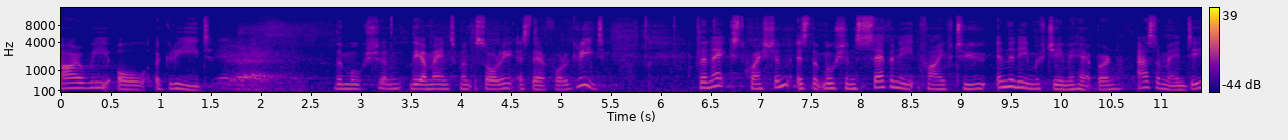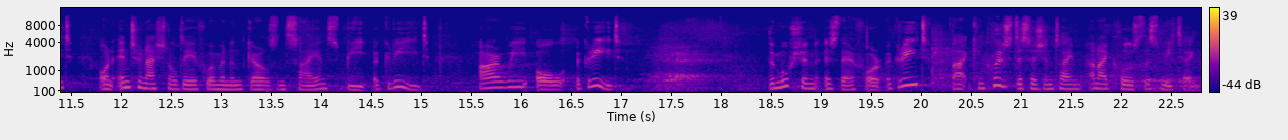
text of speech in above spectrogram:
Are we all agreed? Yes. The motion, the amendment, sorry, is therefore agreed. The next question is that Motion 7852 in the name of Jamie Hepburn, as amended, on International Day of Women and Girls in Science, be agreed. Are we all agreed? Yes. The motion is therefore agreed. That concludes decision time and I close this meeting.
